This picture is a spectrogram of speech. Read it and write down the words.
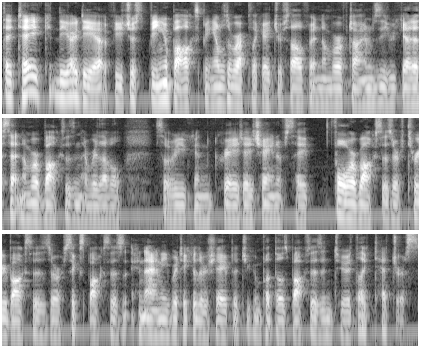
They take the idea of you just being a box being able to replicate yourself a number of times. You get a set number of boxes in every level. So you can create a chain of say four boxes or three boxes or six boxes in any particular shape that you can put those boxes into. It like tetris.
